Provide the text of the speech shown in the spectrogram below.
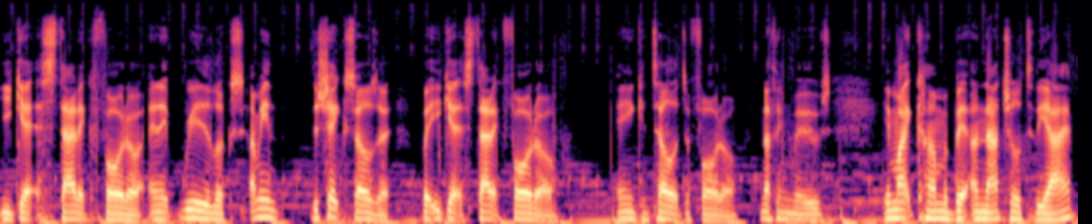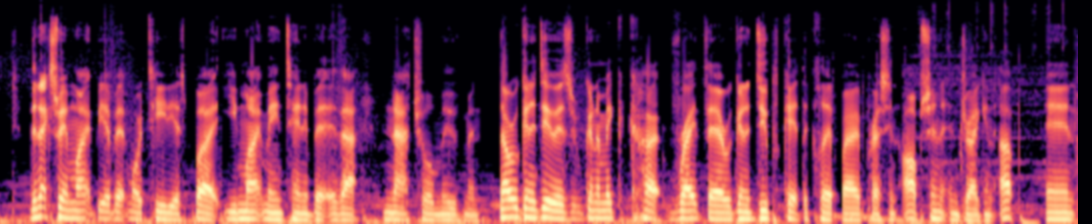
you get a static photo and it really looks, I mean, the shake sells it, but you get a static photo and you can tell it's a photo. Nothing moves. It might come a bit unnatural to the eye, the next way might be a bit more tedious, but you might maintain a bit of that natural movement. Now what we're going to do is we're going to make a cut right there. We're going to duplicate the clip by pressing option and dragging up. And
